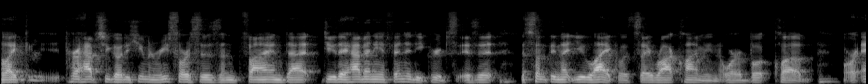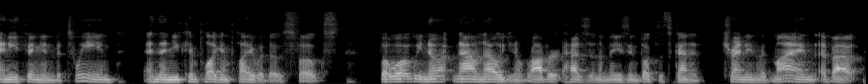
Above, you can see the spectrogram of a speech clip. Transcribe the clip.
Like mm-hmm. perhaps you go to human resources and find that do they have any affinity groups? Is it something that you like? Let's say rock climbing or a book club or anything in between and then you can plug and play with those folks. But what we know now know you know robert has an amazing book that's kind of trending with mine about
